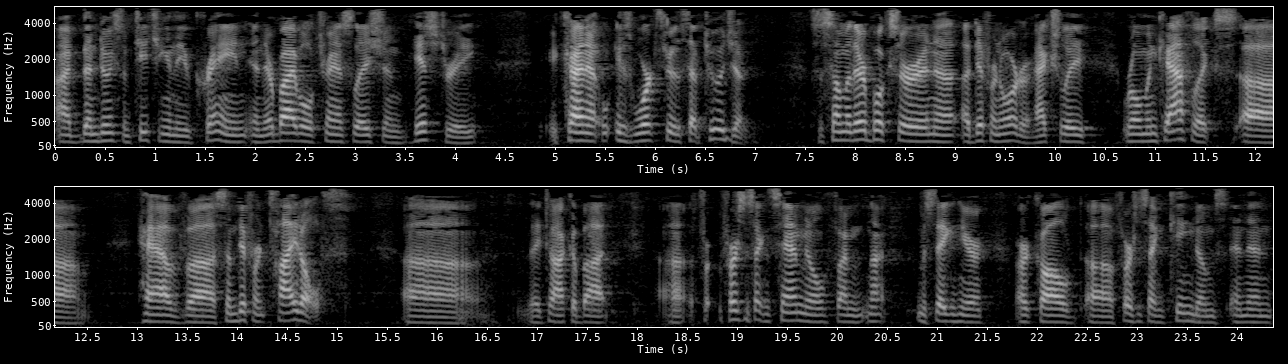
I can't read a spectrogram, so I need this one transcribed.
I've been doing some teaching in the Ukraine, and their Bible translation history it kind of is worked through the Septuagint. So some of their books are in a, a different order. Actually, Roman Catholics uh, have uh, some different titles. Uh, they talk about uh, First and Second Samuel, if I'm not mistaken here, are called uh, First and Second Kingdoms, and then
